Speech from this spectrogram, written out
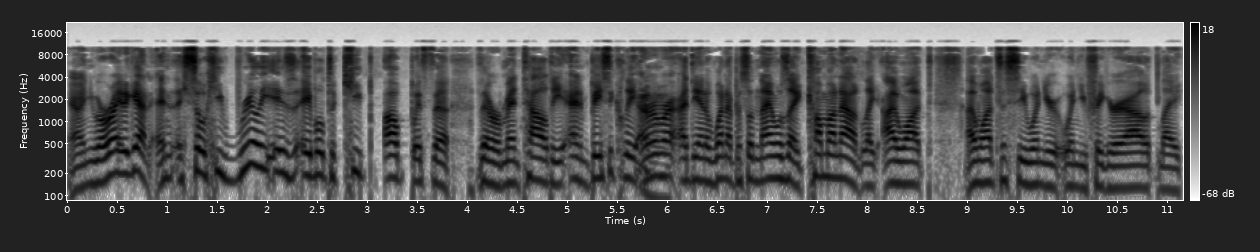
And you were right again. And so he really is able to keep up with the their mentality. And basically I remember at the end of one episode nine was like come on out. Like I want I want to see when you're when you figure out like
